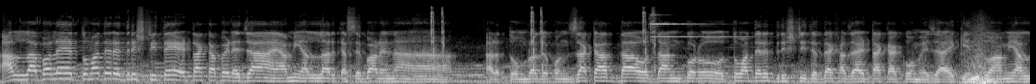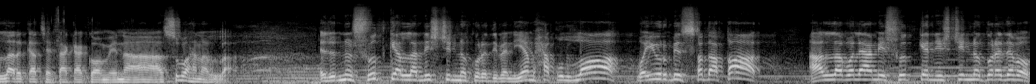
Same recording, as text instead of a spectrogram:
আল্লাহ বলে, তোমাদের দৃষ্টিতে টাকা বেড়ে যায়, আমি আল্লাহর কাছে বাড়ে না। আর তোমরা যখন জাকাত দাও, দান করো, তোমাদের দৃষ্টিতে দেখা যায় টাকা কমে যায়, কিন্তু আমি আল্লাহর কাছে টাকা কমে না। সুবাহান আল্লাহ এজন্য সুদকে আল্লাহ নিশ্চিহ্ন করে দিবেন। ইয়াম হাকুল্লাহ সাদাকাত। আল্লাহ বলে, আমি সুদকে নিশ্চিহ্ন করে দেব।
